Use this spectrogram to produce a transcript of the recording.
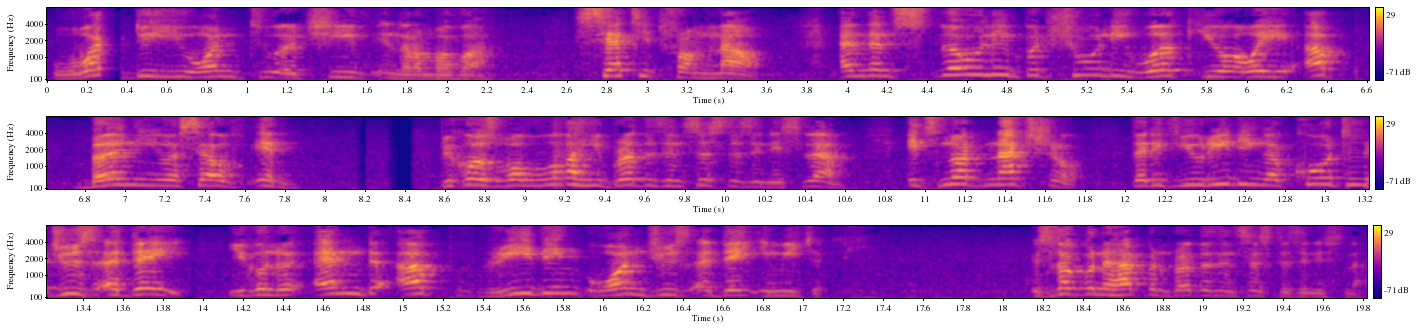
What do you want to achieve in Ramadan? Set it from now. And then slowly but surely work your way up, burning yourself in. Because wallahi, brothers and sisters in Islam, it's not natural that if you're reading a quarter juz a day, you're going to end up reading one juz a day immediately. It's not going to happen, brothers and sisters in Islam.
